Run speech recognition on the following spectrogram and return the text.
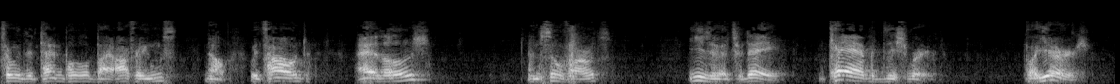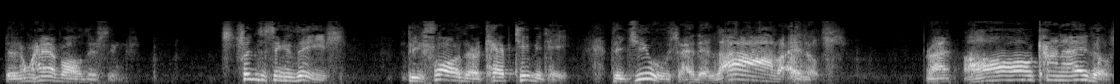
through the temple by offerings, no, without idols, and so forth. Israel today kept this word. For years, they don't have all these things. Strange thing is this. Before their captivity, the Jews had a lot of idols. Right? All kind of idols.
